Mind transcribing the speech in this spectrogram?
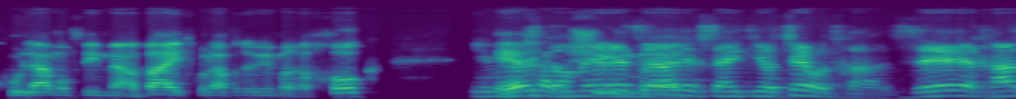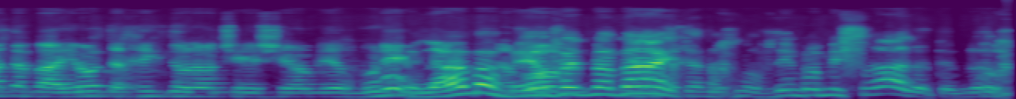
כולם עובדים מהבית, כולם עובדים מרחוק. אם לא היית אומר את זה, אלכס, הייתי עוצר אותך. זה אחת הבעיות הכי גדולות שיש היום לארגונים. למה? מי עובד מהבית? אנחנו עובדים במשרד, אתם לא...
